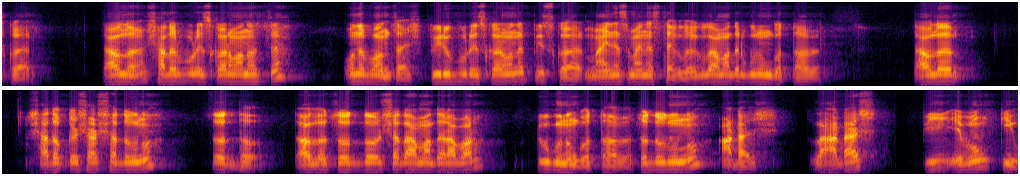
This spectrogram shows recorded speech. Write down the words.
স্কোয়ার তাহলে সাতের উপর স্কোয়ার মানে হচ্ছে উনপঞ্চাশ পির উপর স্কোয়ার মানে পি স্কোয়ার মাইনাস মাইনাস থাকল, এগুলো আমাদের গুণন করতে হবে। তাহলে সাধককে সাত সাত গুণ চোদ্দ। তাহলে চোদ্দোর সাথে আমাদের আবার টু গুণন করতে হবে, চোদ্দ গুণ আঠাশ। আঠাশ পি এবং কিউ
